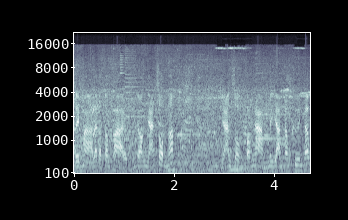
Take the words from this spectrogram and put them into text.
เลยมาแล้วก็ต้องพาพี่น้องหยางส้มเนาะหยางส้มของงามในยามค่ำคืนครับ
